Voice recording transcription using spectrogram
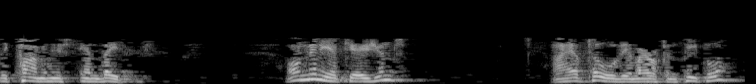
the communist invaders. On many occasions, I have told the American people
